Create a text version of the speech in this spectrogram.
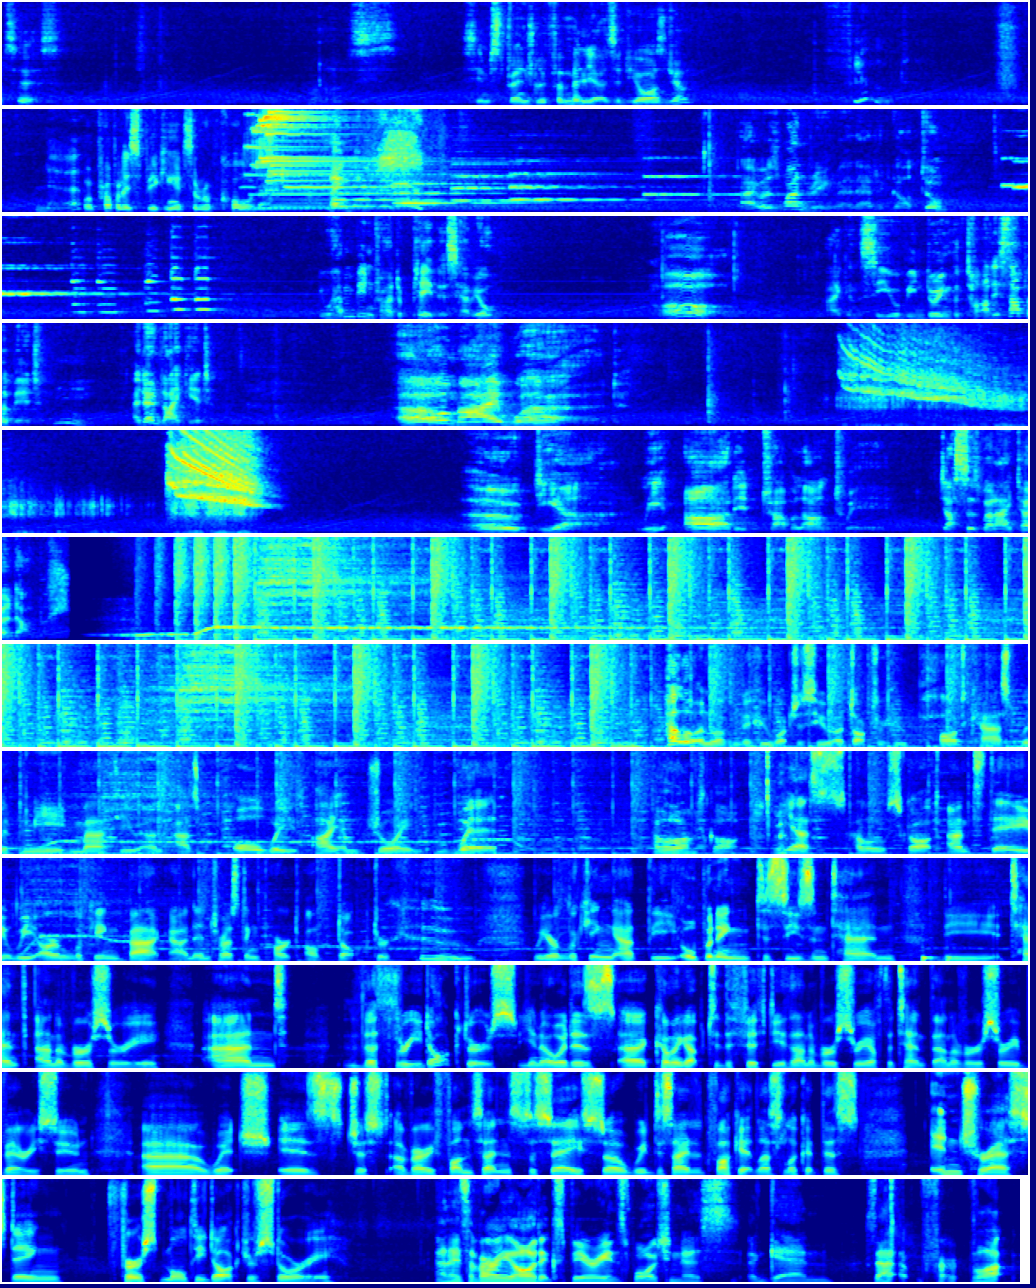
what's this? Oh, s- seems strangely familiar. Is it yours, Jo? Flute? No. Well, properly speaking, it's a recorder. Thank you. I was wondering where that had got to. You haven't been trying to play this, have you? Oh, I can see you've been doing the TARDIS up a bit. Hmm, I don't like it. Oh, my word. Oh, dear. We are in trouble, aren't we? Just as when I turned up. Hello and welcome to Who Watches Who, a Doctor Who podcast with me, Matthew, and as always, I am joined with. Hello, I'm Scott. yes, hello, Scott. And today we are looking back at an interesting part of Doctor Who. We are looking at the opening to season 10, the 10th anniversary, and the three doctors. You know, it is uh, coming up to the 50th anniversary of the 10th anniversary very soon, uh, which is just a very fun sentence to say. So we decided, fuck it, let's look at this interesting first multi doctor story. And it's a very odd experience watching this again. 'Cause for,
